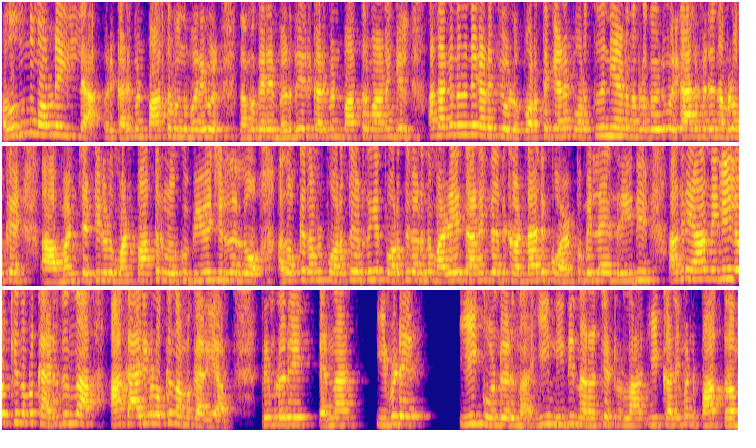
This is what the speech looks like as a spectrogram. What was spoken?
അതൊന്നും അവിടെ ഇല്ല. ഒരു കളിമൺ പാത്രം എന്ന് പറയുമ്പോൾ നമുക്കറിയാം വെറുതെ ഒരു കളിമൺ പാത്രമാണെങ്കിൽ അത് അങ്ങനെ തന്നെ കിടക്കുകയുള്ളൂ. പുറത്തൊക്കെയാണ് പുറത്ത് തന്നെയാണ് നമ്മളൊക്കെ ഒരു- കാലം വരെ നമ്മളൊക്കെ മൺചട്ടികളും മൺപാത്രങ്ങളും ഒക്കെ ഉപയോഗിച്ചിരുന്നല്ലോ. അതൊക്കെ നമ്മൾ പുറത്ത് കിടന്നെങ്കിൽ പുറത്ത് കിടന്ന് മഴയത്താണെങ്കിൽ അത് കണ്ടാലും കുഴപ്പമില്ല എന്ന രീതിയിൽ അതിനെ ആ നിലയിലൊക്കെ നമ്മൾ കരുതുന്ന ആ കാര്യങ്ങളൊക്കെ നമുക്കറിയാം. പ്രിയമുള്ളവരെ എന്നാൽ ഇവിടെ ഈ കൊണ്ടുവരുന്ന ഈ നിധി നിറച്ചിട്ടുള്ള ഈ കളിമൺ പാത്രം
